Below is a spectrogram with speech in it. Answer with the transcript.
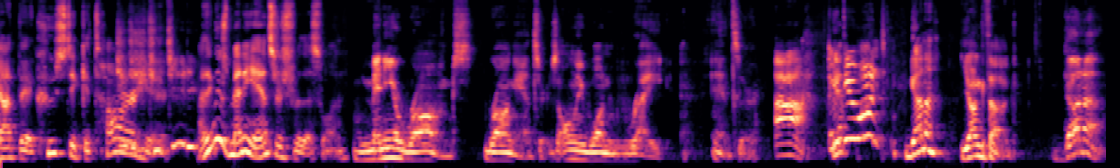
Got the acoustic guitar here. I think there's many answers for this one. Many a wrongs, wrong answers. Only one right answer. Ah, Three, two, one. Gunna. Young Thug. Gunna.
